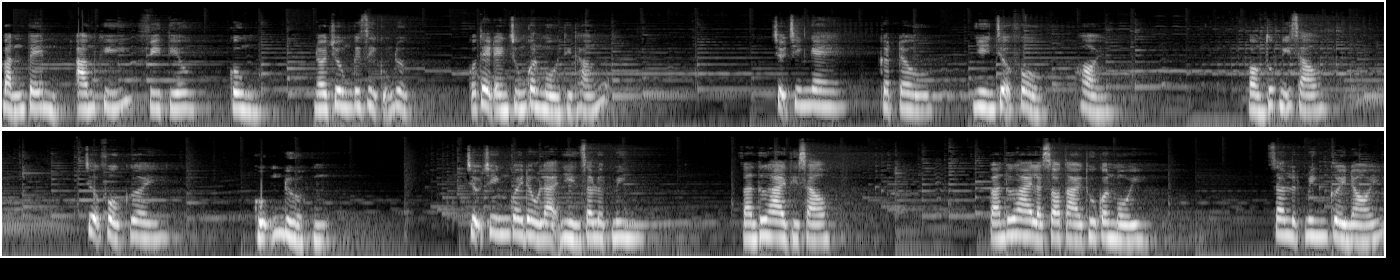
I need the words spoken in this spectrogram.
Bắn tên, ám khí, phi tiêu, cùng. Nói chung cái gì cũng được. Có thể đánh trúng con mồi thì thắng. Triệu Trinh nghe Gật đầu Nhìn triệu phổ Hỏi Hoàng thúc nghĩ sao? Triệu phổ cười Cũng được. Triệu Trinh quay đầu lại nhìn Giao Luật Minh Ván thứ hai thì sao? Ván thứ hai là so tài thu con mồi. Giao Luật Minh cười nói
